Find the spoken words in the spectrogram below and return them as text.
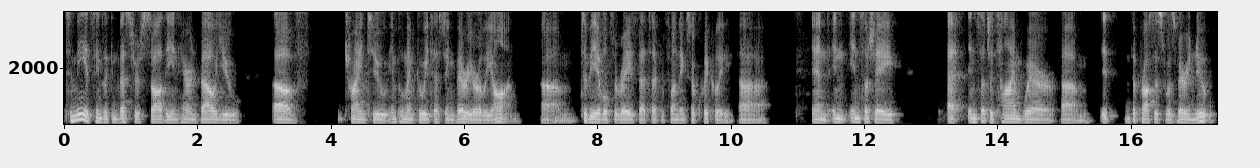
to me, it seems like investors saw the inherent value of trying to implement GUI testing very early on um, to be able to raise that type of funding so quickly, uh, and in in such a in such a time where um, it the process was very new.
